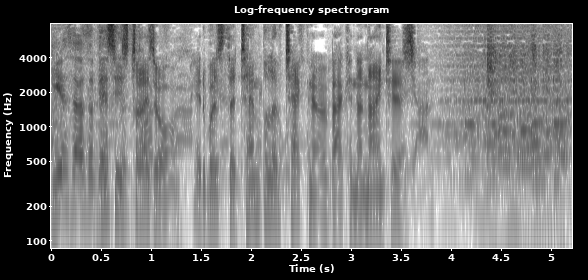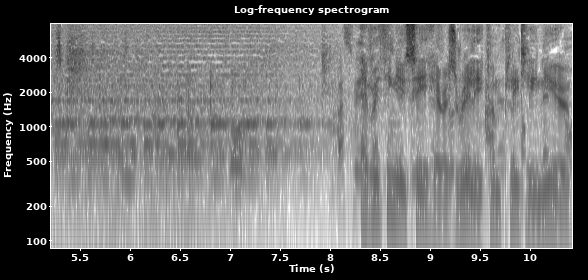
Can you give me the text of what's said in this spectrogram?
This is Tresor. It was the temple of techno back in the 90s. Everything you see here is really completely new.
